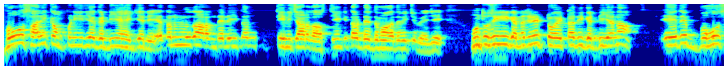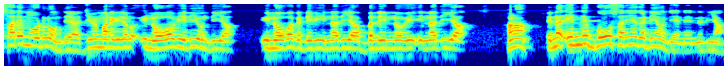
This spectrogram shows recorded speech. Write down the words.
ਬਹੁਤ ਸਾਰੀ ਕੰਪਨੀ ਦੀਆਂ ਗੱਡੀਆਂ ਹੈਗੀਆਂ ਨੇ। ਇਹ ਤੁਹਾਨੂੰ ਮੈਂ ਉਦਾਹਰਨ ਦੇ ਲਈ ਤਾਂ ਤਿੰਨ ਚਾਰ ਦੱਸਤੀਆਂ ਕਿ ਤੁਹਾਡੇ ਦਿਮਾਗ ਦੇ ਵਿੱਚ ਵੇਜੇ ਹੁਣ ਤੁਸੀਂ ਕੀ ਕਰਨਾ, ਜਿਹੜੀ ਟੋਇਟਾ ਦੀ ਗੱਡੀ ਆ ਨਾ, ਇਹਦੇ ਬਹੁਤ ਸਾਰੇ ਮਾਡਲ ਹੁੰਦੇ ਆ। ਜਿਵੇਂ ਮੰਨ ਕੇ ਚਲੋ ਇਨੋਵਾ ਵੀ ਇਹਦੀ ਹੁੰਦੀ ਆ ਇਨੋਵਾ ਗੱਡੀ ਵੀ ਇਹਨਾਂ ਦੀ ਆ ਬਲੀਨੋ ਵੀ ਇਹਨਾਂ ਦੀ ਆ। ਹਨਾ? ਇਹਨਾਂ ਇਹਨਾਂ ਦੇ ਬਹੁਤ ਸਾਰੀਆਂ ਗੱਡੀਆਂ ਹੁੰਦੀਆਂ ਨੇ ਇਹਨਾਂ ਦੀਆਂ।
